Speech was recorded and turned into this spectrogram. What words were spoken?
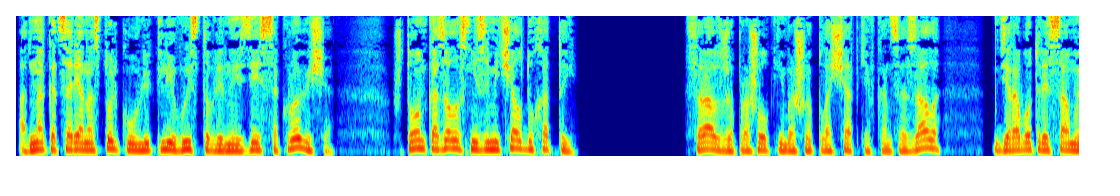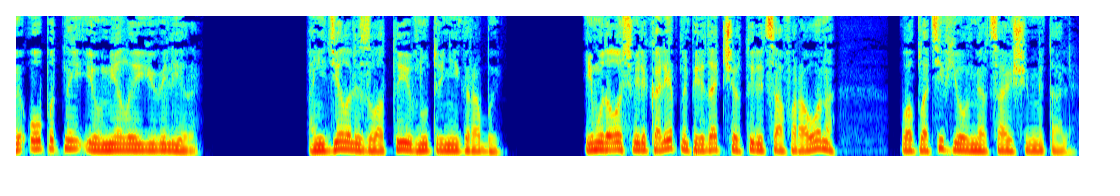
Однако царя настолько увлекли выставленные здесь сокровища, что он, казалось, не замечал духоты. Сразу же прошел к небольшой площадке в конце зала, где работали самые опытные и умелые ювелиры. Они делали золотые внутренние гробы. Им удалось великолепно передать черты лица фараона, воплотив его в мерцающем металле.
